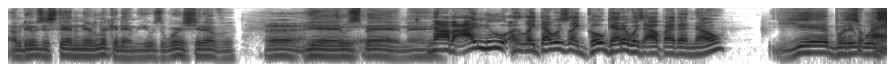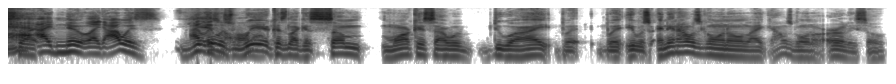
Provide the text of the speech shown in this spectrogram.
I mean, they was just standing there looking at me. It was the worst shit ever. Uh, Yeah, it was bad, man. Nah, but I knew uh, like that was like Go Getter was out by then. No, Yeah, but it So was I, had- like I knew like I was. I yeah, it was weird because like in some markets I would do all right, but but it was and then I was going on like I was going on early, so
